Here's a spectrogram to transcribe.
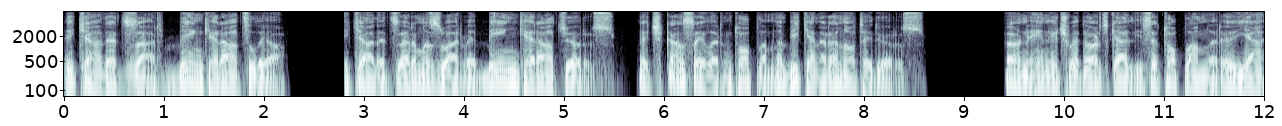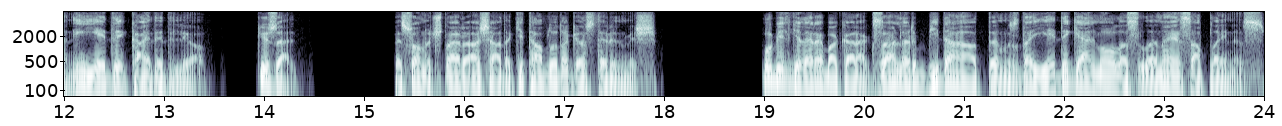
2 adet zar, 1000 kere atılıyor. 2 adet zarımız var ve 1000 kere atıyoruz. Ve çıkan sayıların toplamını bir kenara not ediyoruz. Örneğin 3 ve 4 geldiyse toplamları yani 7 kaydediliyor. Güzel. Ve sonuçlar aşağıdaki tabloda gösterilmiş. Bu bilgilere bakarak zarları bir daha attığımızda 7 gelme olasılığını hesaplayınız.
